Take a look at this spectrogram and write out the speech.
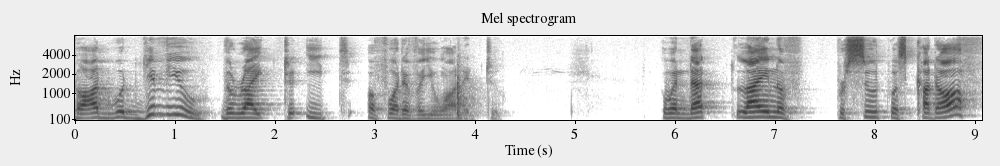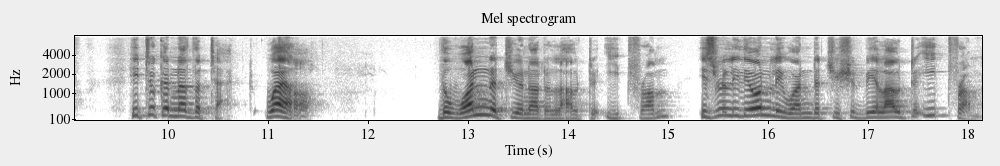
God would give you the right to eat of whatever you wanted to. When that line of pursuit was cut off, he took another tact. Well, the one that you're not allowed to eat from is really the only one that you should be allowed to eat from.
